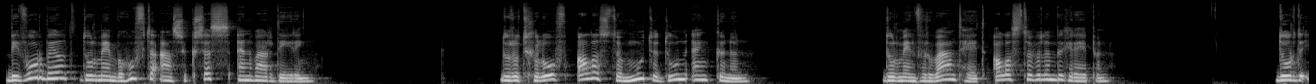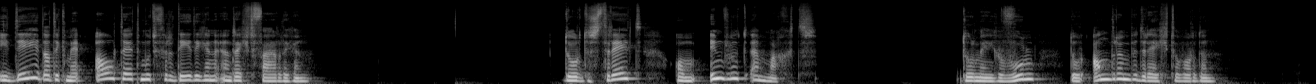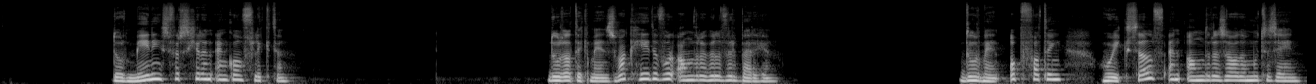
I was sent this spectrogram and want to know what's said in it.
Bijvoorbeeld door mijn behoefte aan succes en waardering. Door het geloof alles te moeten doen en kunnen. Door mijn verwaandheid alles te willen begrijpen. Door de idee dat ik mij altijd moet verdedigen en rechtvaardigen. Door de strijd om invloed en macht. Door mijn gevoel door anderen bedreigd te worden door meningsverschillen en conflicten. Doordat ik mijn zwakheden voor anderen wil verbergen. Door mijn opvatting hoe ik zelf en anderen zouden moeten zijn,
